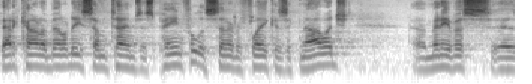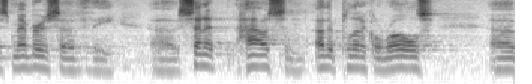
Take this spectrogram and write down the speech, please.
That accountability sometimes is painful, as Senator Flake has acknowledged. Uh, many of us, as members of the uh, Senate, House, and other political roles, uh,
